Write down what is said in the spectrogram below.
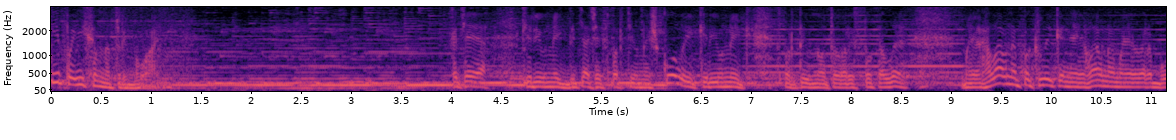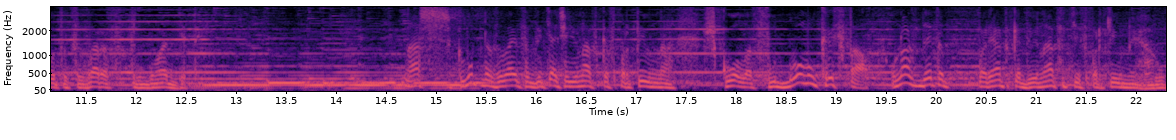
і поїхав на тренування. Хоча я керівник дитячої спортивної школи і керівник спортивного товариства, але моє головне покликання і головна моя робота це зараз тренувати дітей. Наш клуб називається Дитяча юнацька спортивна школа з футболу Кристал. У нас десь порядка 12 спортивних груп,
